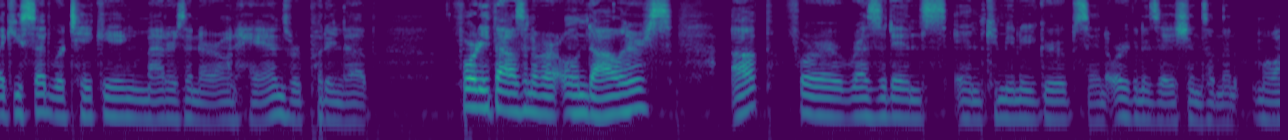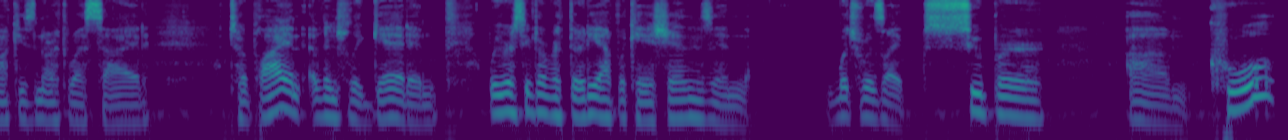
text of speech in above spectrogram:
Like you said, we're taking matters in our own hands. We're putting up forty thousand of our own dollars up for residents and community groups and organizations on the Milwaukee's Northwest Side to apply and eventually get. And we received over 30 applications, and which was like super um, cool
